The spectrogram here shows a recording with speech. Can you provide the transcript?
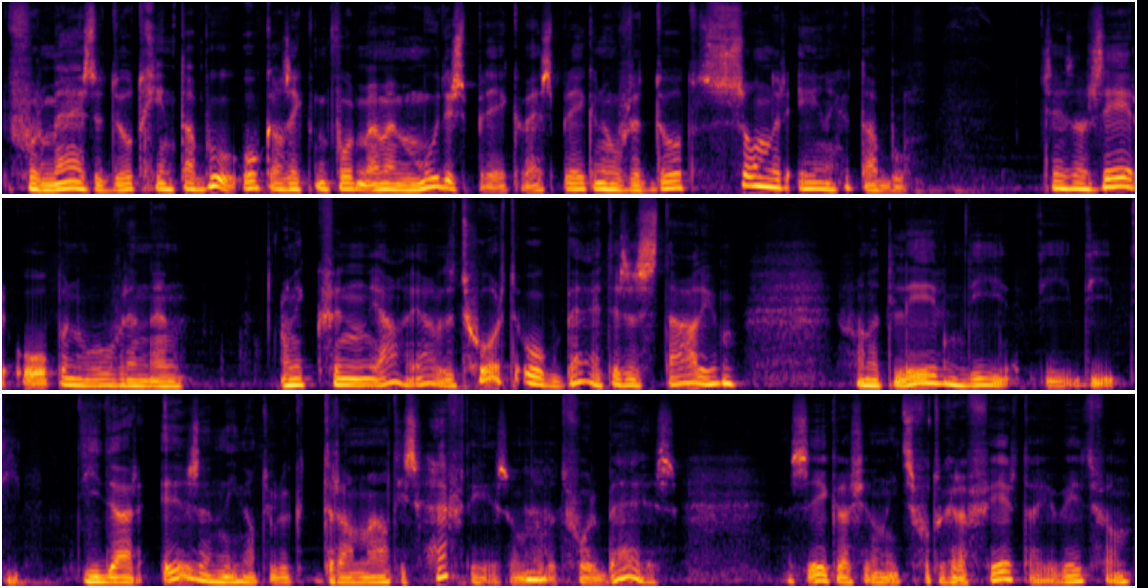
voor mij is de dood geen taboe. Ook als ik voor met mijn moeder spreek, wij spreken over de dood zonder enige taboe. Zij is daar zeer open over en, en, en ik vind, ja, ja, het hoort ook bij. Het is een stadium van het leven die, die, die, die, die daar is en die natuurlijk dramatisch heftig is, omdat het voorbij is. En zeker als je dan iets fotografeert, dat je weet van,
